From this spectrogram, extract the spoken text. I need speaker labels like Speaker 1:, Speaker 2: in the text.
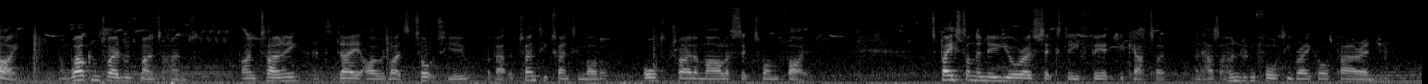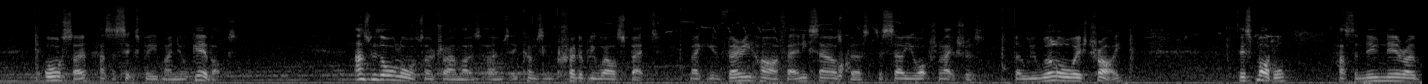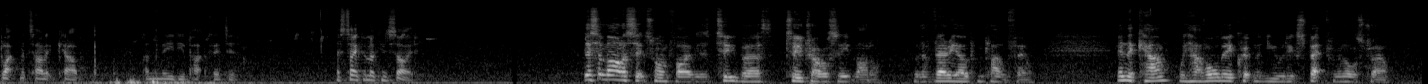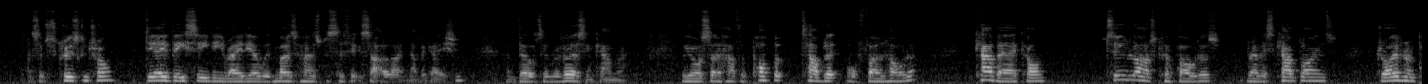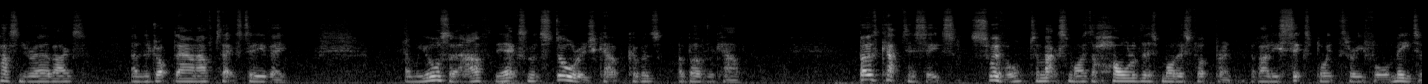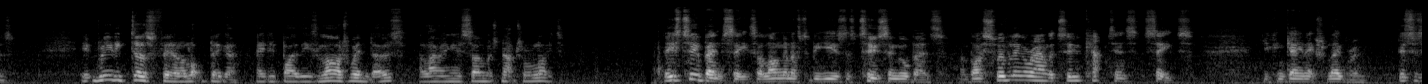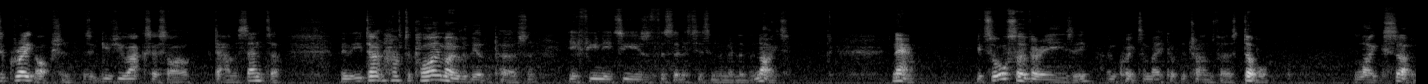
Speaker 1: Hi, and welcome to Edwards Motorhomes. I'm Tony, and today I would like to talk to you about the 2020 model Auto Trail Imala 615. It's based on the new Euro 6D Fiat Ducato and has a 140 brake horsepower engine. It also has a 6-speed manual gearbox. As with all Auto Trail motorhomes, it comes incredibly well spec'd, making it very hard for any salesperson to sell you optional extras, though we will always try. This model has the new Nero black metallic cab and the media pack fitted. Let's take a look inside. This Imala 615 is a two berth, two travel seat model with a very open plan feel. In the cab we have all the equipment you would expect from an Auto Trail, such as cruise control, DAB CD radio with motorhome specific satellite navigation and built-in reversing camera. We also have the pop-up tablet or phone holder, cab aircon, two large cup holders, Remis cab blinds, driver and passenger airbags and the drop-down Avtex TV. And we also have the excellent storage cupboards above the cab. Both captain seats swivel to maximise the whole of this modest footprint of only 6.34 metres. It really does feel a lot bigger, aided by these large windows allowing in so much natural light. These two bench seats are long enough to be used as two single beds, and by swivelling around the two captain's seats, you can gain extra legroom. This is a great option as it gives you access aisle down the centre, you don't have to climb over the other person if you need to use the facilities in the middle of the night. Now, it's also very easy and quick to make up the transverse double, like so.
